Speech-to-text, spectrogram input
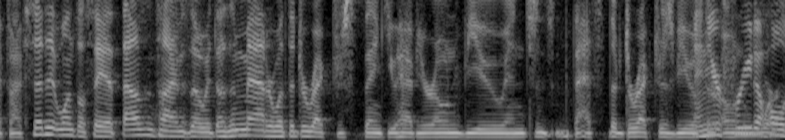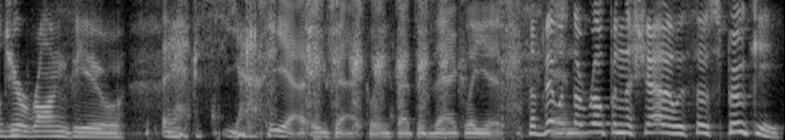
if I've said it once, I'll say it a thousand times. Though it doesn't matter what the directors think. You have your own view, and that's the director's view. Of and you're free to work. hold your wrong view Ex- yeah, yeah, exactly. That's exactly it. the bit with the rope in the shadow is so spooky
